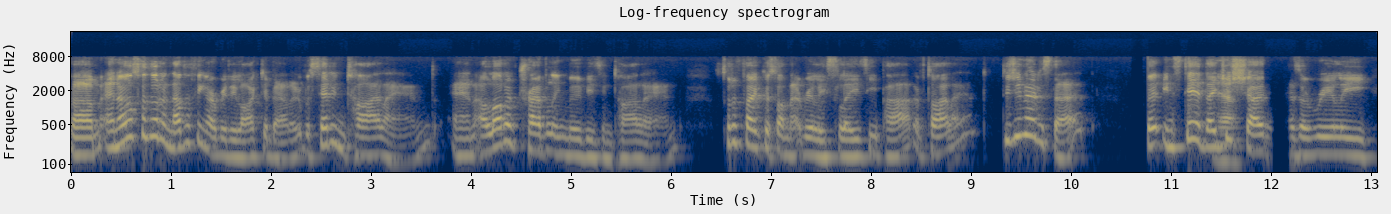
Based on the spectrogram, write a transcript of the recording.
Um, and I also thought another thing I really liked about it. It was set in Thailand, and a lot of traveling movies in Thailand sort of focus on that really sleazy part of Thailand. Did you notice that? But instead, they Yeah. just showed it as a really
